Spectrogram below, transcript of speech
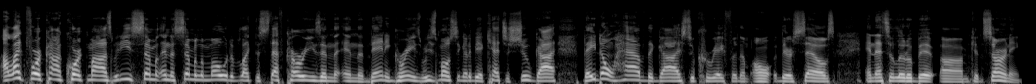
I like Furkan Korkmaz, but he's similar in a similar mode of like the Steph Currys and the and the Danny Greens, where he's mostly going to be a catch and shoot guy. They don't have the guys to create for them themselves, and that's a little bit um, concerning.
